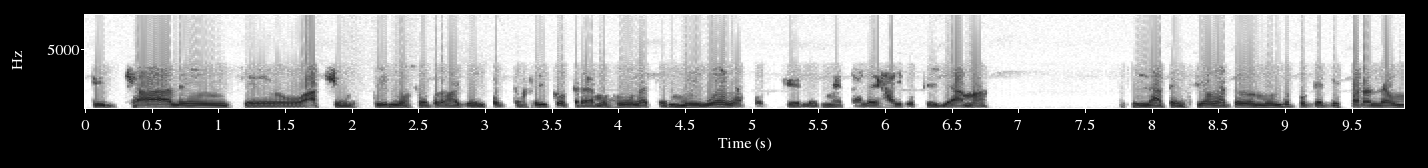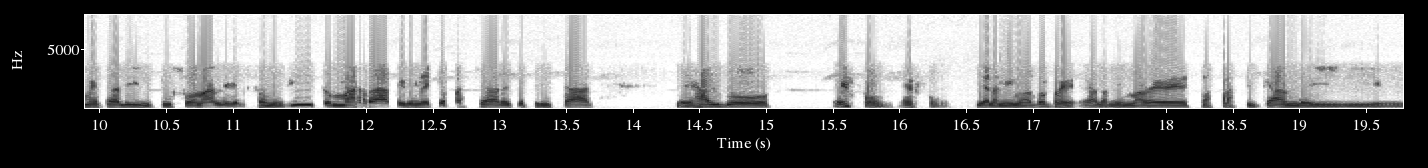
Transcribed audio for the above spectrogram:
Steel Challenge eh, o Action Steel. Nosotros aquí en Puerto Rico creamos una que es muy buena porque el metal es algo que llama la atención a todo el mundo porque es dispararle a un metal y tú sonarle el sonidito es más rápido, no hay que pasar, hay que pintar. Es algo, es fun, es fun. Y a la misma pues, a la misma vez estás practicando y,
